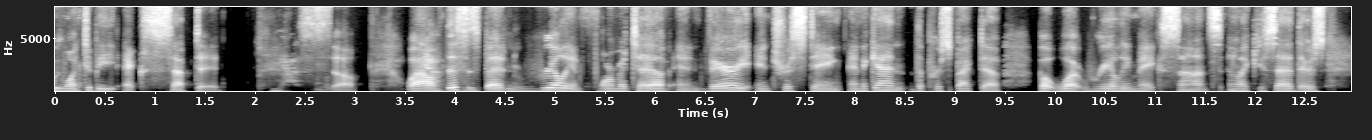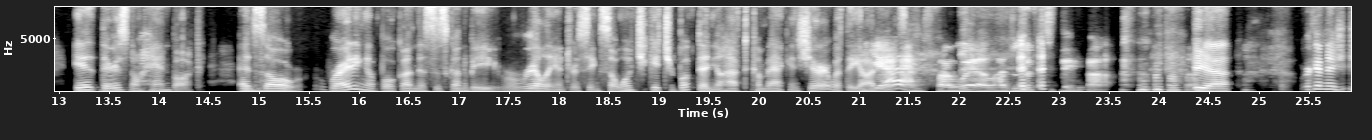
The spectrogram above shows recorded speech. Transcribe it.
We want to be accepted. Yes. So, wow, yes. this has been really informative and very interesting. And again, the perspective, but what really makes sense. And like you said, there's it there is no handbook. And mm-hmm. so writing a book on this is going to be really interesting. So once you get your book done, you'll have to come back and share it with the audience. Yes, I will. I'd love to do that. yeah. We're going to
